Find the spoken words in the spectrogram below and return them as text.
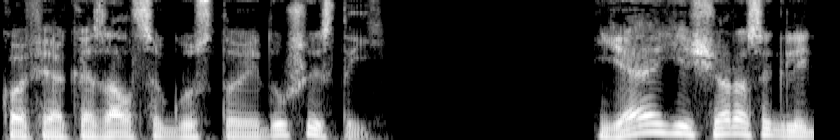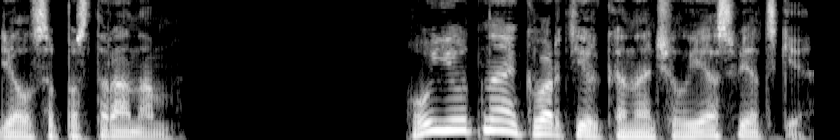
Кофе оказался густой и душистый. Я еще раз огляделся по сторонам. «Уютная квартирка», — начал я светски.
